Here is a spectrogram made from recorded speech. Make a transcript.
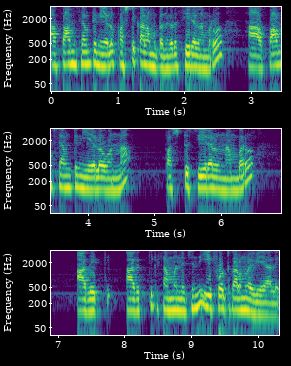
ఆ ఫామ్ సెవెంటీన్ ఏలో ఫస్ట్ కాలం ఉంటుంది కదా సీరియల్ నెంబరు ఆ ఫామ్ సెవెంటీన్ ఏలో ఉన్న ఫస్ట్ సీరియల్ నంబరు ఆ వ్యక్తి ఆ వ్యక్తికి సంబంధించింది ఈ ఫోర్త్ కాలంలో వేయాలి.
